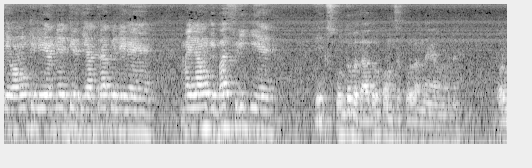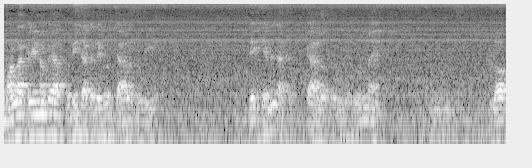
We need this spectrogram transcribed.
सेवाओं के लिए हमने तीर्थ यात्रा पे ले गए हैं। महिलाओं की बस फ्री की है। एक स्कूल तो बता दो कौन सा खोला नया उन्होंने? और मोहल्ला क्लीन हो गया आप खुद ही जाकर देखो क्या हालत हो रही है। देखिए ना जाकर क्या हालत हो रही है। उनमें लॉक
